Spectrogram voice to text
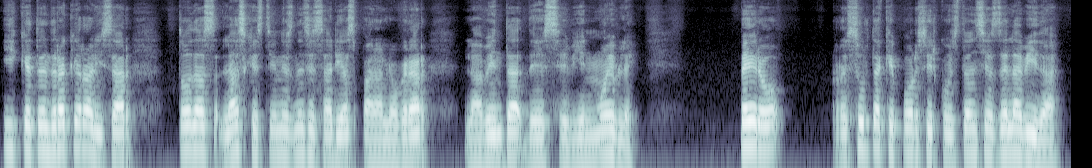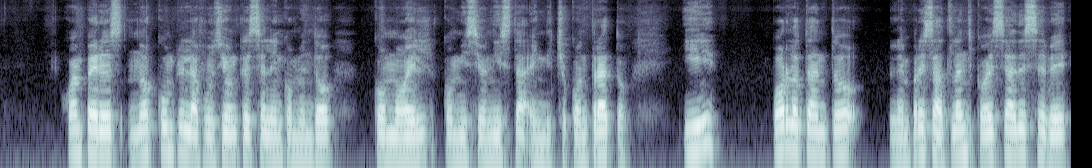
y que tendrá que realizar todas las gestiones necesarias para lograr la venta de ese bien mueble. Pero resulta que por circunstancias de la vida, Juan Pérez no cumple la función que se le encomendó como el comisionista en dicho contrato y, por lo tanto, la empresa Atlántico SADCB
